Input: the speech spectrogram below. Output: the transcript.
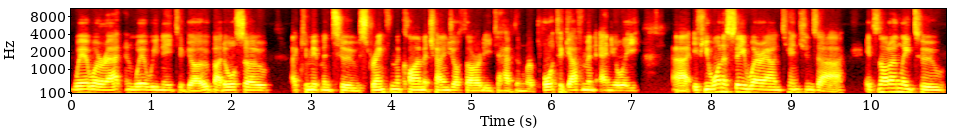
where we're at and where we need to go, but also a commitment to strengthen the Climate Change Authority to have them report to government annually. Uh, if you want to see where our intentions are, it's not only to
